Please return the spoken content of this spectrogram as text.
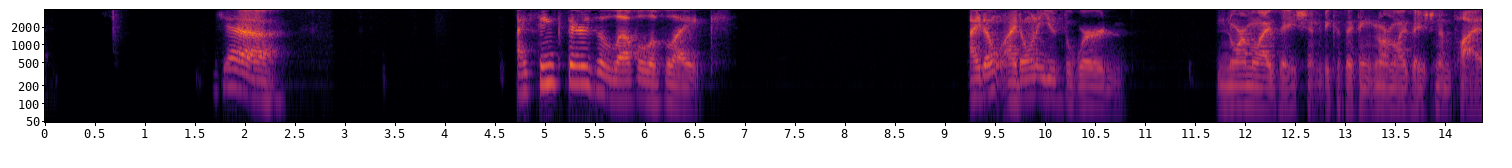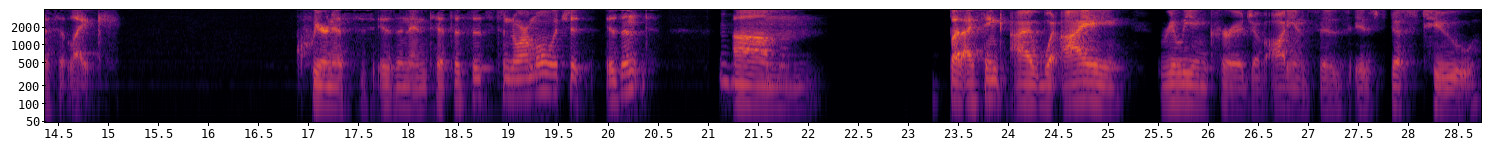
Yeah. I think there's a level of like I don't I don't want to use the word normalization because I think normalization implies that like queerness is an antithesis to normal, which it isn't. Mm-hmm. Um but I think I what I really encourage of audiences is just to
